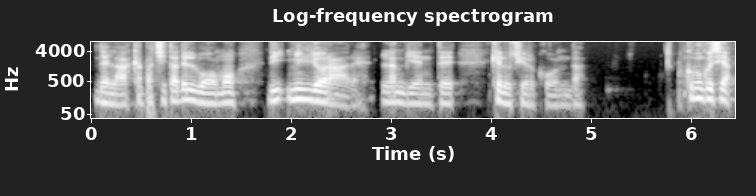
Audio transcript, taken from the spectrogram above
della capacità dell'uomo di migliorare l'ambiente che lo circonda. Comunque sia,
